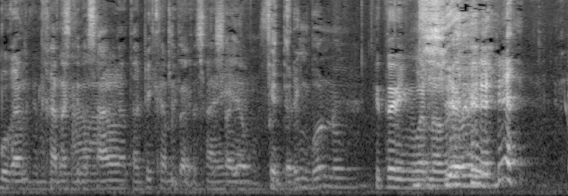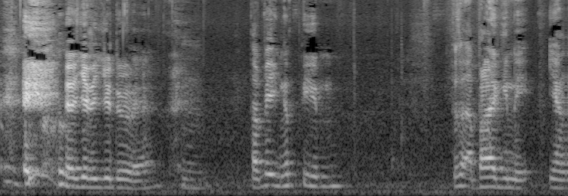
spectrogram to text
bukan Karena karena kita kita salah, tapi karena kita, sayang. featuring Bono Kita ring bono. Iya. Dan jadi judul ya. Tapi ingetin. Terus apalagi nih yang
